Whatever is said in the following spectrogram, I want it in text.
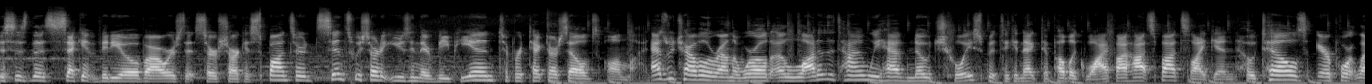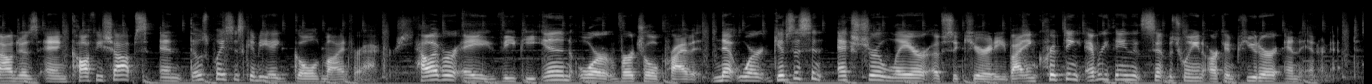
This is the second video of ours that Surfshark has sponsored since we started using their VPN to protect ourselves online. As we travel around the world, a lot of the time we have no choice but to connect to public Wi-Fi hotspots like in hotels, airport lounges, and coffee shops, and those places can be a gold mine for hackers. However, a VPN or virtual private network gives us an extra layer of security by encrypting everything that's sent between our computer and the internet.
